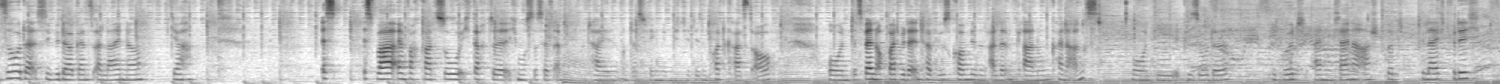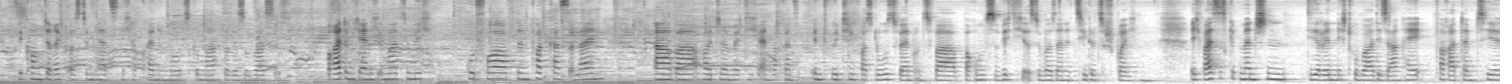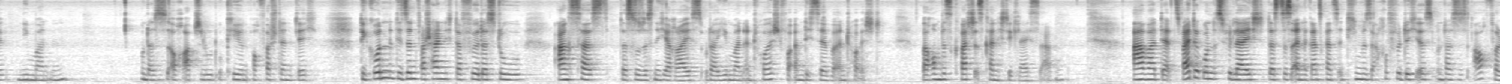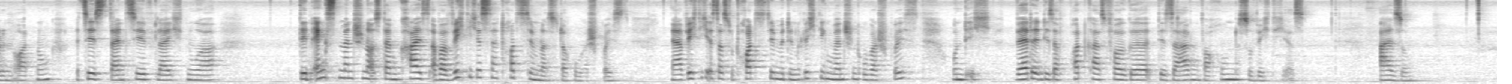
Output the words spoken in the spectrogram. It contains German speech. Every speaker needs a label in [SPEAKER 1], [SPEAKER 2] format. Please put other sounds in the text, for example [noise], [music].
[SPEAKER 1] So, da ist sie wieder ganz alleine. Ja. Es, es war einfach gerade so, ich dachte, ich muss das jetzt einfach mal teilen und deswegen nehme ich dir diesen Podcast auf. Und es werden auch bald wieder Interviews kommen, die sind alle in Planung, keine Angst. Und die Episode, die wird ein kleiner Arschtritt vielleicht für dich. Sie kommt direkt aus dem Herzen. Ich habe keine Notes gemacht oder sowas. Ich bereite mich eigentlich immer ziemlich gut vor auf einen Podcast allein. Aber heute möchte ich einfach ganz intuitiv was loswerden und zwar, warum es so wichtig ist, über seine Ziele zu sprechen. Ich weiß, es gibt Menschen, die reden nicht drüber, die sagen, hey, verrat dein Ziel niemanden. Und das ist auch absolut okay und auch verständlich. Die Gründe, die sind wahrscheinlich dafür, dass du Angst hast, dass du das nicht erreichst oder jemand enttäuscht, vor allem dich selber enttäuscht. Warum das Quatsch ist, kann ich dir gleich sagen. Aber der zweite Grund ist vielleicht, dass das eine ganz, ganz intime Sache für dich ist und das ist auch voll in Ordnung. Erzählst dein Ziel vielleicht nur den engsten Menschen aus deinem Kreis, aber wichtig ist da trotzdem, dass du darüber sprichst. Ja, wichtig ist, dass du trotzdem mit den richtigen Menschen darüber sprichst und ich werde in dieser Podcast-Folge dir sagen, warum das so wichtig ist. Also,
